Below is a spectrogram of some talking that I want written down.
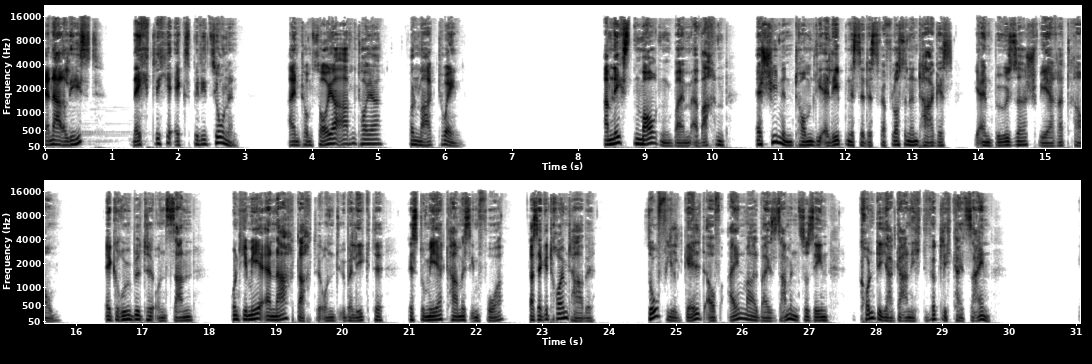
Der Narr liest Nächtliche Expeditionen. Ein Tom Sawyer-Abenteuer von Mark Twain. Am nächsten Morgen beim Erwachen erschienen Tom die Erlebnisse des verflossenen Tages wie ein böser, schwerer Traum. Er grübelte und sann, und je mehr er nachdachte und überlegte, desto mehr kam es ihm vor, dass er geträumt habe. So viel Geld auf einmal beisammen zu sehen, konnte ja gar nicht Wirklichkeit sein.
